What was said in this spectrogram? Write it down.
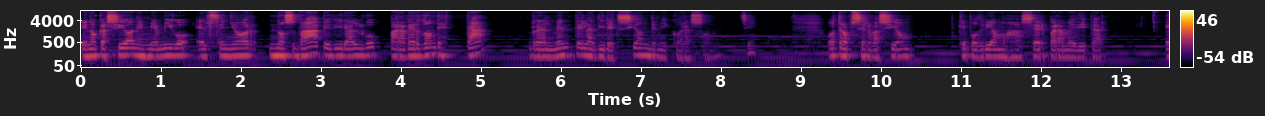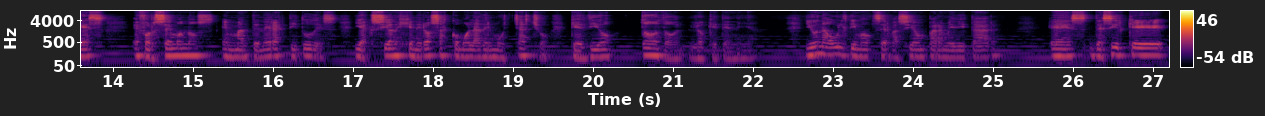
En ocasiones, mi amigo, el Señor nos va a pedir algo para ver dónde está realmente la dirección de mi corazón. ¿sí? Otra observación que podríamos hacer para meditar es Esforcémonos en mantener actitudes y acciones generosas como la del muchacho que dio todo lo que tenía. Y una última observación para meditar es decir que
